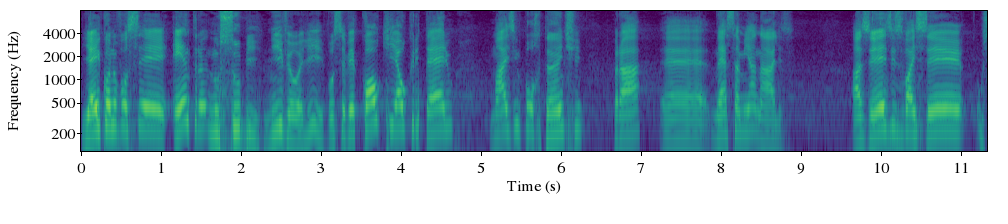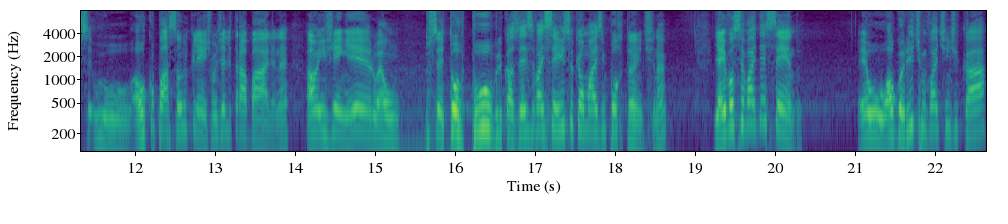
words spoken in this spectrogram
e aí, quando você entra no subnível ali, você vê qual que é o critério mais importante para é, nessa minha análise. Às vezes vai ser o, o, a ocupação do cliente, onde ele trabalha. Né? É um engenheiro, é um do setor público, às vezes vai ser isso que é o mais importante. Né? E aí você vai descendo. O algoritmo vai te indicar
